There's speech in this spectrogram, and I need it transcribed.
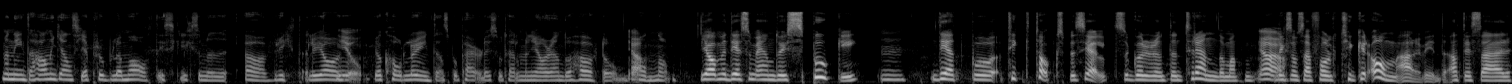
Men är inte han ganska problematisk liksom i övrigt? Eller jag, Jo. jag kollar ju inte ens på Paradise Hotel men jag har ändå hört om Ja. honom. Ja men det som ändå är spooky Mm. det är att på TikTok speciellt så går det runt en trend om att Ja. liksom så här, folk tycker om Arvid. Att det är så här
